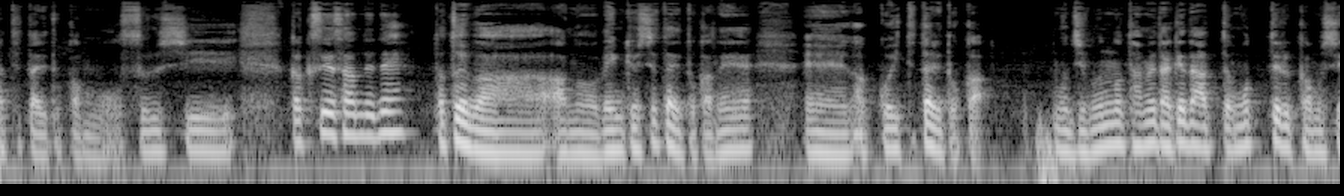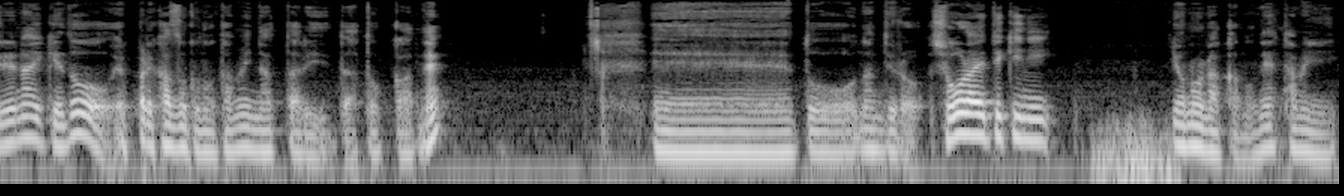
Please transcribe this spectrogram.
ってたりとかもするし、学生さんでね、例えば、あの、勉強してたりとかね、えー、学校行ってたりとか、もう自分のためだけだって思ってるかもしれないけど、やっぱり家族のためになったりだとかね、えーと、なんていうの、将来的に世の中のね、ために、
